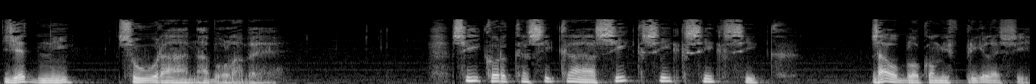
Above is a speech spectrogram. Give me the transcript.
Jedny sú rána bolavé, Síkorka siká, sik, sik, sik, sik. Za oblokom i v prílesí.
